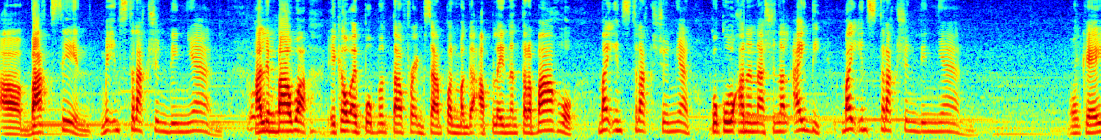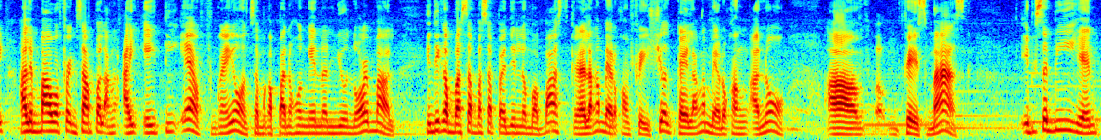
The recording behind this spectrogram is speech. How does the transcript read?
ah, vaccine, may instruction din yan. Halimbawa, ikaw ay pupunta, for example, mag apply ng trabaho, may instruction yan. Kukuha ka ng national ID, may instruction din yan. Okay? Halimbawa, for example, ang IATF ngayon, sa mga panahon ngayon ng new normal, hindi ka basta-basta pwedeng lumabas. Kailangan meron kang face shield, kailangan meron kang ano, uh, face mask. Ibig sabihin,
